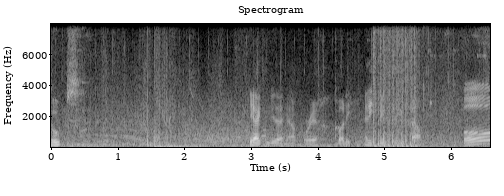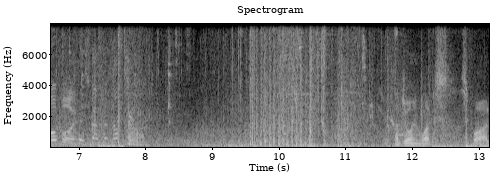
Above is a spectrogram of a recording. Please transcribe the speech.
Oops. Yeah, I can do that now for you, buddy. Anything for you, pal. Oh boy. I'll join Lux squad.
